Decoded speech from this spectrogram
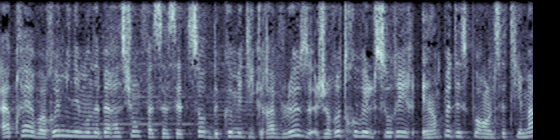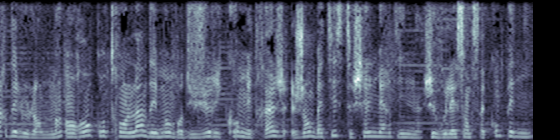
Après avoir ruminé mon aberration face à cette sorte de comédie graveleuse, je retrouvais le sourire et un peu d'espoir en le 7 art dès le lendemain en rencontrant l'un des membres du jury court-métrage, Jean-Baptiste Chelmerdine. Je vous laisse en sa compagnie.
